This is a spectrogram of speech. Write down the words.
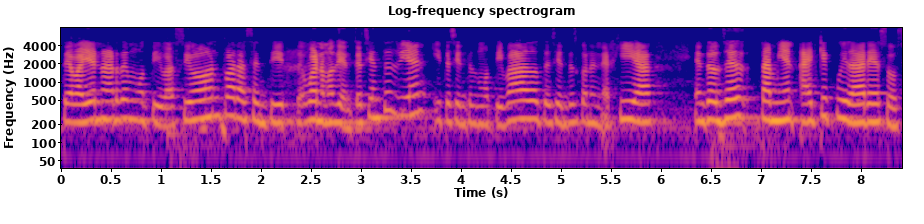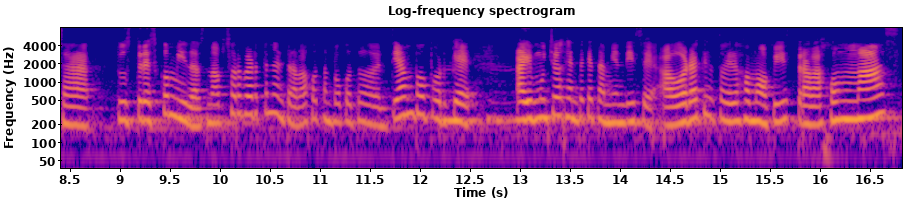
te va a llenar de motivación para sentirte, bueno, más bien, te sientes bien y te sientes motivado, te sientes con energía. Entonces, también hay que cuidar eso, o sea, tus tres comidas, no absorberte en el trabajo tampoco todo el tiempo, porque hay mucha gente que también dice, ahora que estoy de home office, trabajo más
